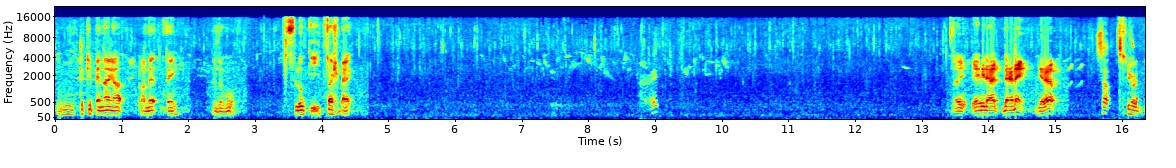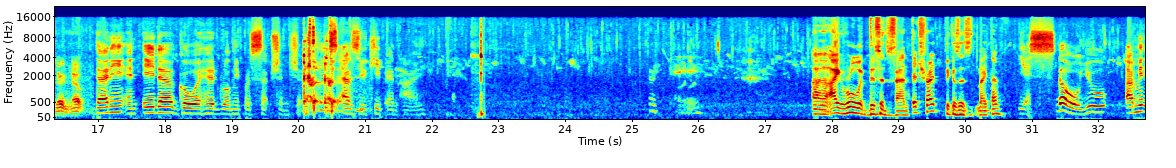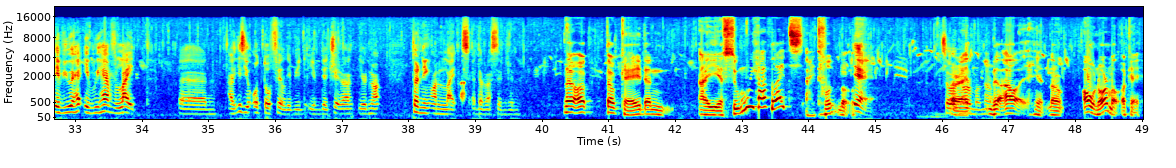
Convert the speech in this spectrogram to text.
Mm, to keep an eye out on that thing. The floaty trash All right. Hey, hey, that, that, hey, get up. So It's your turn. Danny and Ada, go ahead, roll me perception check, please, as you keep an eye. Okay. Uh, I roll with disadvantage, right? Because it's nighttime. Yes. No, you. I mean, if you ha- if we have light, um, I guess you autofill if you if the tra- you're not turning on lights at the rust engine. No, okay, then I assume we have lights. I don't know. Yeah. So All right. normal, normal. The- oh, yeah, no. Oh, normal. Okay.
